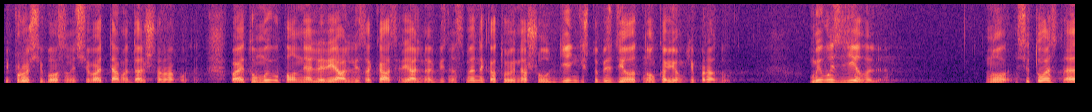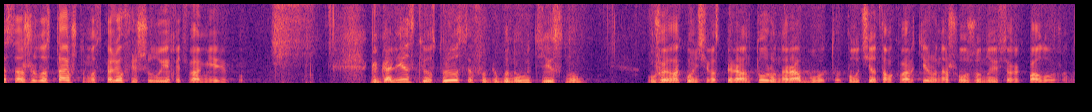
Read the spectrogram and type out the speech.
и проще было заночевать там и дальше работать. Поэтому мы выполняли реальный заказ реального бизнесмена, который нашел деньги, чтобы сделать наукоемкий продукт. Мы его сделали. Но ситуация сложилась так, что Москалев решил уехать в Америку. Гагалинский устроился в ФГБНУ ТИСНУ уже закончив аспирантуру, на работу, получил там квартиру, нашел жену и все как положено.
